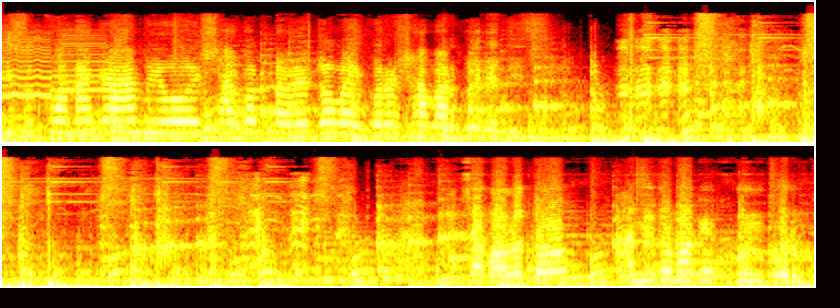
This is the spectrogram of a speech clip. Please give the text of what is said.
কিছুক্ষণ আগে আমি ওই ছাগলটারে জবাই করে সাবার করে দিছি আচ্ছা বলো তো আমি তোমাকে খুন করব।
